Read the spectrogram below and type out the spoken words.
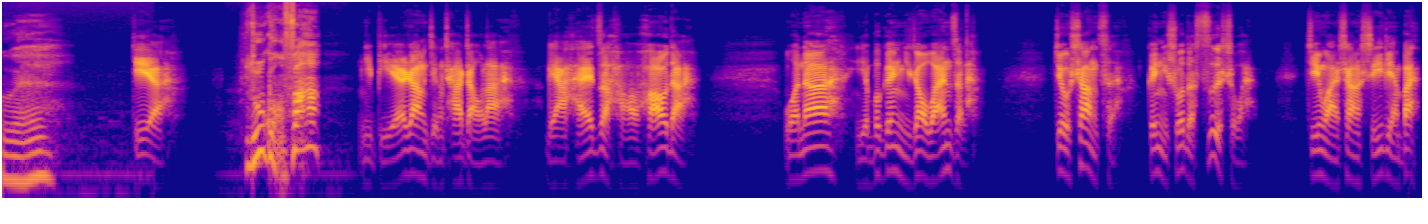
喂，爹，卢广发，你别让警察找了，俩孩子好好的。我呢也不跟你绕弯子了，就上次跟你说的四十万，今晚上十一点半，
